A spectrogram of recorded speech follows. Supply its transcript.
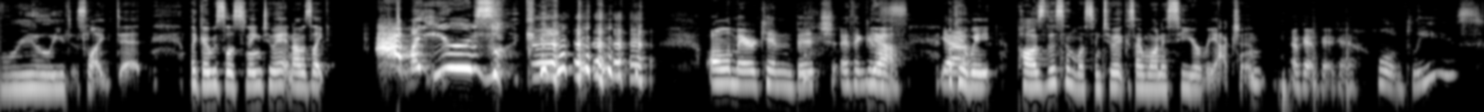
really disliked it. Like I was listening to it and I was like ah my ears All American bitch, I think. Yeah. Yeah. Okay, wait. Pause this and listen to it cuz I want to see your reaction. Okay. Okay. Okay. Hold, please.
